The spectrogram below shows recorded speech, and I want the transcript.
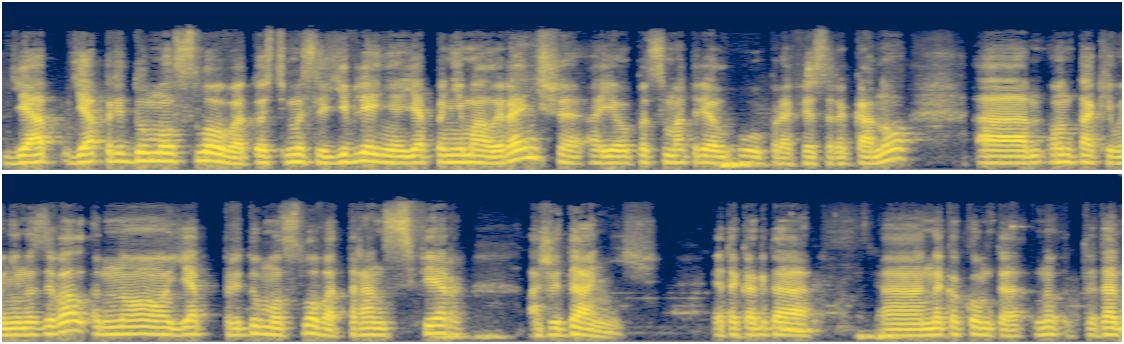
Я, я придумал слово, то есть мысли явления я понимал и раньше, а я его подсмотрел у профессора Кано, он так его не называл, но я придумал слово «трансфер ожиданий». Это когда э, на каком-то, ну, тогда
